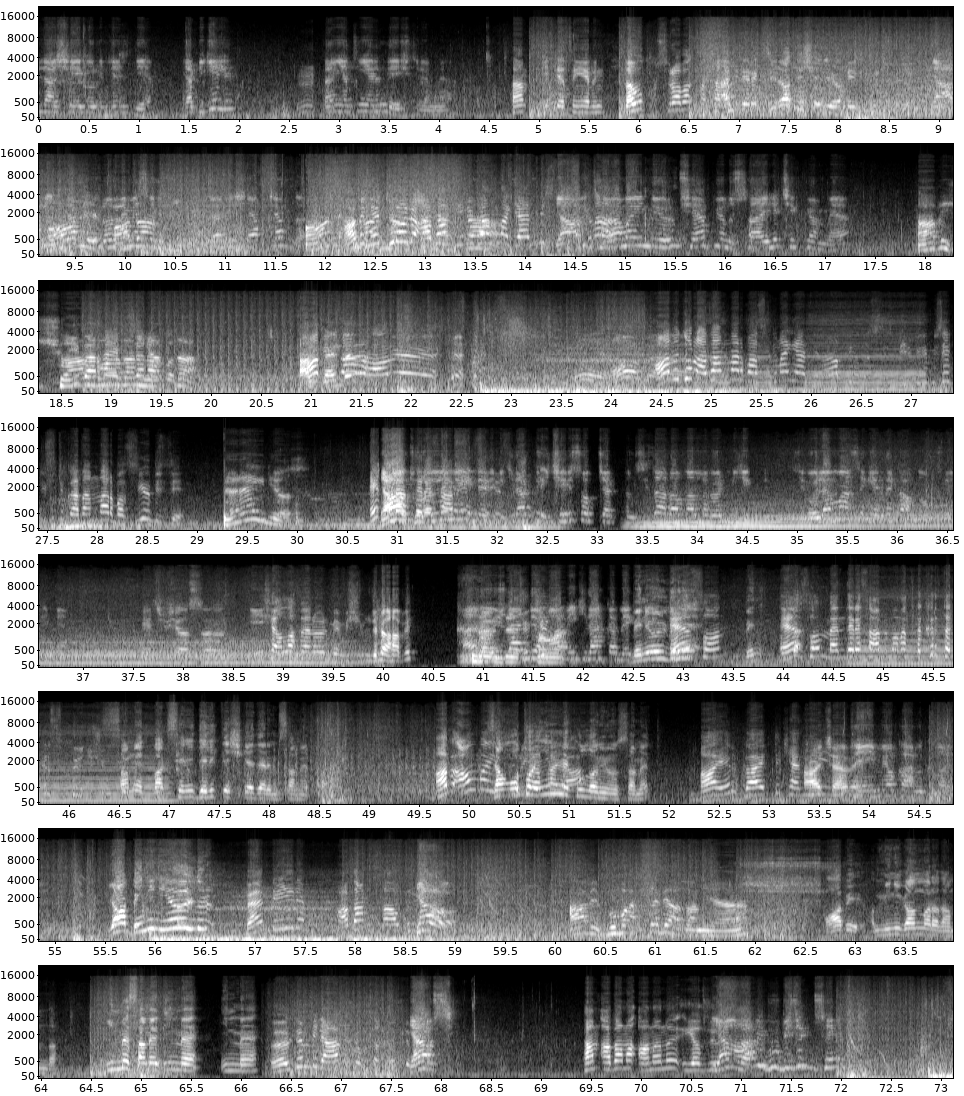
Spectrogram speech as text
İlla şeye göreceğiz diye. Ya bir gelin. Ben yatın yerini değiştiriyorum ya. Tamam git yatın yerin. Davut kusura bakma sana bilerek Biri ateş ediyor. Ya abi, Abi, abi adam- Güzel bir şey yapacağım da. Abi, Abi ne trolü adam kanla gelmiş. Ya abi ha. taramayın diyorum şey yapıyorsunuz sahile çekiyorum ya. Abi şu an bu adam güzel yatta. Abi, Bende de abi. Abi dur adamlar baskına geldi ne yapıyorsunuz siz? Birbirimize düştük adamlar basıyor bizi. Nereye gidiyoruz? Hep Ya abi, trollemeyin dedim. İki dakika içeri sokacaktım. Sizi adamlarla bölmeyecektim. Ölen varsa geride kaldı onu söyleyeyim ya. Geçmiş olsun. İnşallah ben ölmemişimdir abi. Hayır o yüzden diyorum ama. abi iki dakika bekle. Beni öldür. En son Beni, en Ben- son Menderes abi bana takır takır sıkıyordu çünkü. Samet bak seni delik deşik ederim Samet bak. Abi almayın Sen şunu oto yatağa aim mi ya. kullanıyorsun Samet? Hayır gayet de kendi Aa, eğimim. içeride. Öteyim yok abi kılavuz. Ya beni niye öldür? Ben değilim. Adam saldırıyor. Ya Abi bu başka bir adam ya. Abi minigun var adamda. İnme Samet inme. inme. Öldüm bile abi çoktan öldüm. ya s- Tam adama ananı ya yazıyorsun da. abi bu bizim senin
